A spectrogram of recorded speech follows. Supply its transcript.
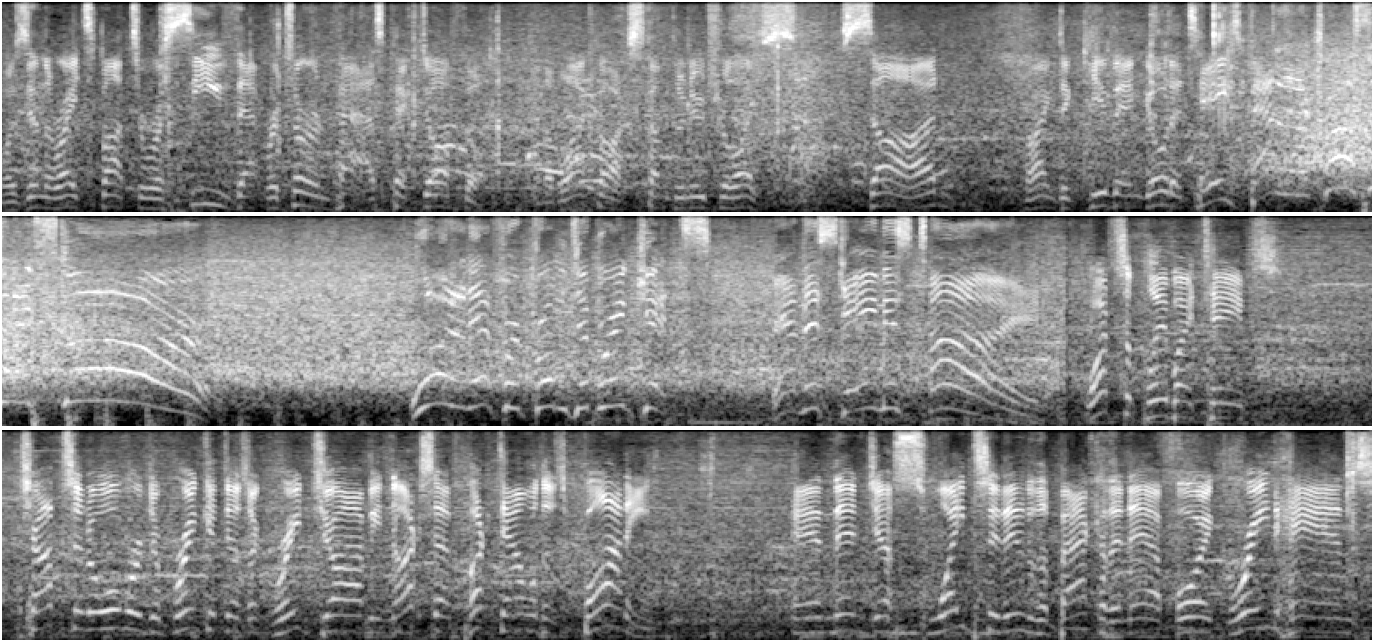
was in the right spot to receive that return pass, picked off though. And the Blackhawks come through neutral ice. Saad trying to give and go to Toews, batted it across, and they score! What an effort from Watch the play by Toews. Chops it over. DeBrincat does a great job. He knocks that puck down with his body and then just swipes it into the back of the net. Boy, great hands.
